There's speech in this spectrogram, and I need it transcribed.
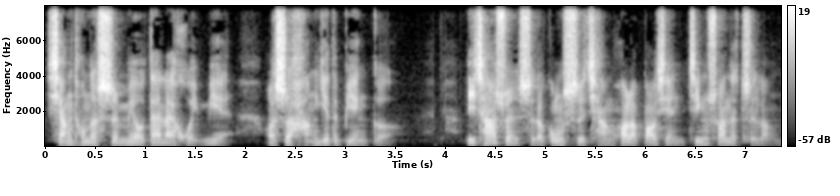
相同的是没有带来毁灭，而是行业的变革。利差损使得公司强化了保险精算的职能，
